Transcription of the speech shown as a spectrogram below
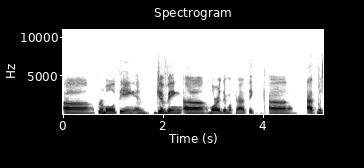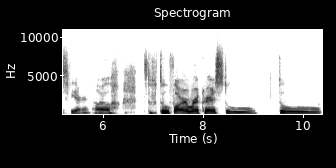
uh, promoting and giving a more democratic uh, atmosphere uh, to, to for workers to to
